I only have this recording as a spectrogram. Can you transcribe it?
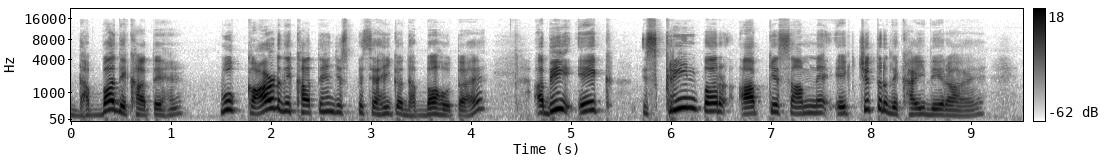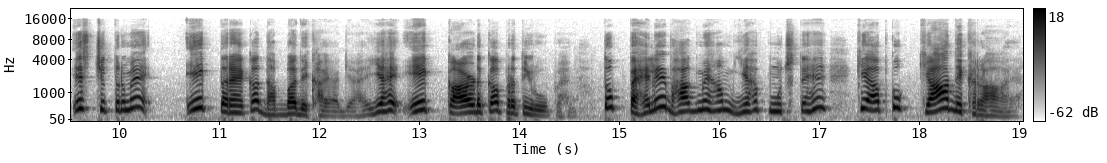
धब्बा दिखाते हैं। वो कार्ड दिखाते हैं जिस पे स्याही का धब्बा होता है। अभी एक स्क्रीन पर आपके सामने एक चित्र दिखाई दे रहा है। इस चित्र में एक तरह का धब्बा दिखाया गया है। यह एक कार्ड का प्रतिरूप है। तो पहले भाग में हम यह पूछते हैं कि आपको क्या दिख रहा है।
